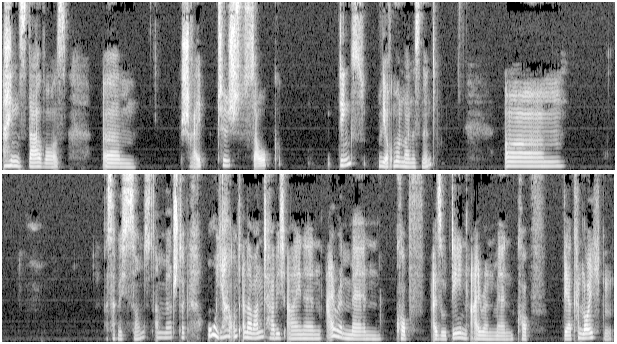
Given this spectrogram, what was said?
einen Star Wars ähm, Schreib Tischsaug-Dings, wie auch immer man es nennt. Ähm, was habe ich sonst am Merchzeug? Oh ja, und an der Wand habe ich einen Iron Man Kopf, also den Iron Man Kopf, der kann leuchten.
